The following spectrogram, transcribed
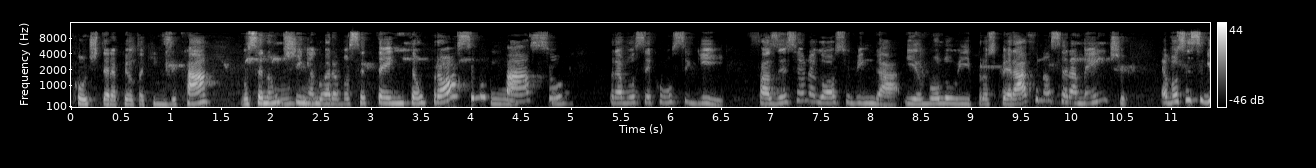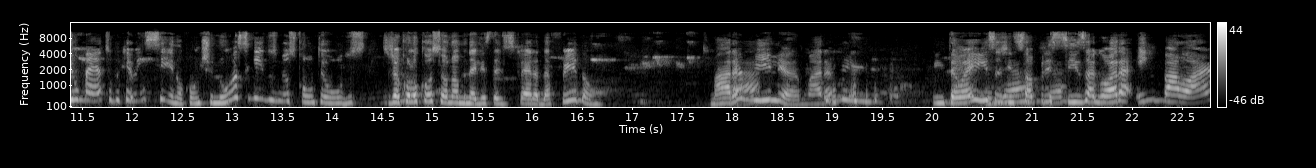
coach terapeuta 15K, você não uhum. tinha, agora você tem. Então, o próximo passo para você conseguir fazer seu negócio vingar e evoluir, prosperar financeiramente, é você seguir o método que eu ensino. Continua seguindo os meus conteúdos. Você já colocou seu nome na lista de espera da Freedom? Maravilha, maravilha. Então é isso, a gente só precisa agora embalar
